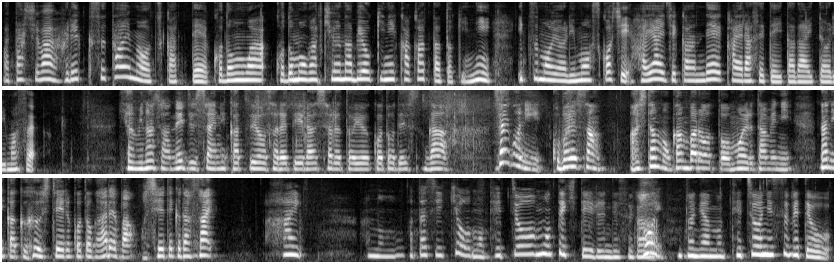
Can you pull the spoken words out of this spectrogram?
私はフレックスタイムを使って子供は子供が急な病気にかかった時にいつもよりも少し早い時間で帰らせていただいておりますいや皆さんね実際に活用されていらっしゃるということですが最後に小林さん明日も頑張ろうと思えるために何か工夫していることがあれば教えてください。はい。あの私今日も手帳を持ってきているんですが、はい。本当にあの手帳にすべてを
